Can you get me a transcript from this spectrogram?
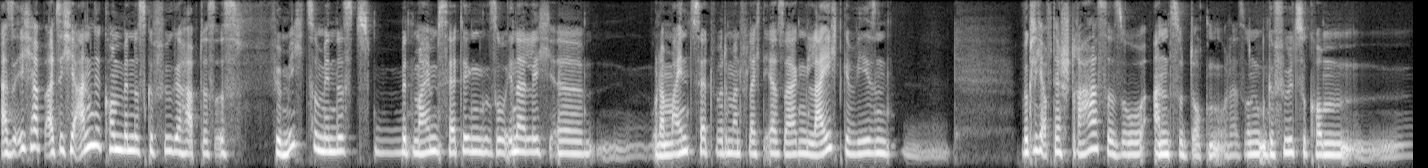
Also ich habe, als ich hier angekommen bin, das Gefühl gehabt, das ist für mich zumindest mit meinem Setting so innerlich äh, oder Mindset würde man vielleicht eher sagen, leicht gewesen, wirklich auf der Straße so anzudocken oder so ein Gefühl zu kommen,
